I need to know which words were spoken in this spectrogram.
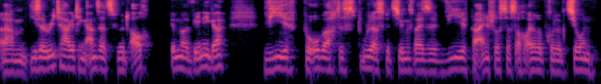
Ähm, dieser Retargeting-Ansatz wird auch immer weniger. Wie beobachtest du das, beziehungsweise wie beeinflusst das auch eure Produktion?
